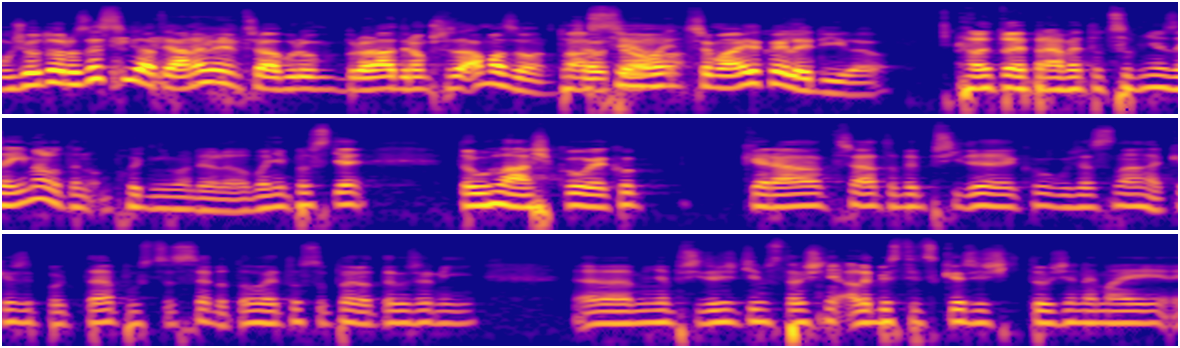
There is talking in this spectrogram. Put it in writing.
můžou to rozesílat, já nevím, třeba budou prodávat jenom přes Amazon. To třeba, asi třeba, jo. třeba mají takový deal, jo. Ale to je právě to, co mě zajímalo, ten obchodní model. Jo. Oni prostě tou hláškou jako která třeba to by přijde jako úžasná hackeři, pojďte a puste se do toho, je to super otevřený. Eh, mně přijde, že tím strašně alibisticky řeší to, že nemají,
